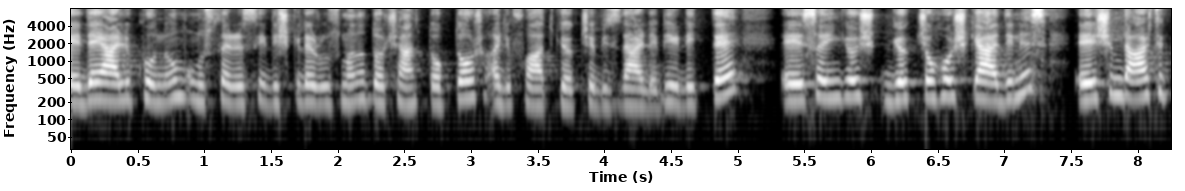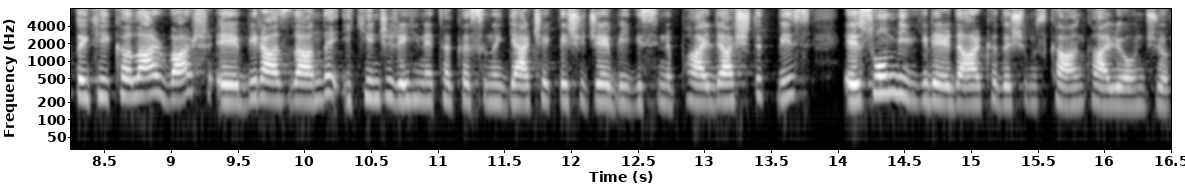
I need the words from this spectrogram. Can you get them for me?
E, Değerli konuğum Uluslararası İlişkiler Uzmanı Doçent Doktor Ali Fuat Gökçe bizlerle birlikte. E, Sayın Göç- Gökçe hoş geldiniz. E, şimdi artık dakikalar var. E, birazdan da ikinci rehine takasının gerçekleşeceği bilgisini paylaştık biz. E, son bilgileri de arkadaşımız Kaan Kalyoncu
